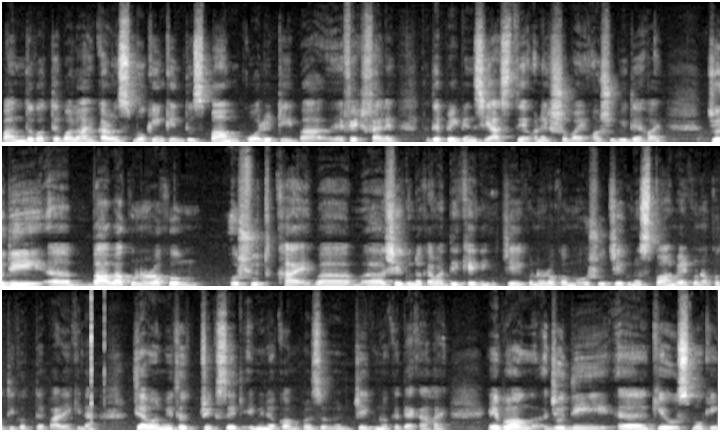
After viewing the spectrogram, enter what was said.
বন্ধ করতে বলা হয়। কারণ স্মোকিং কিন্তু স্পাম কোয়ালিটি বা এফেক্ট ফেলে তাদের প্রেগনেন্সি আসতে অনেক সময় অসুবিধে হয়। যদি বাবা কোনো রকম ওষুধ খায় বা সেগুলোকে আমরা দেখে নিই যে কোনো রকম ওষুধ যেগুলো স্পামের কোনো ক্ষতি করতে পারে কিনা। যেমন মিথোট্রিক্সেট ইমিউনোকম্প্রেস যেগুলোকে দেখা হয়। এবং যদি কেউ স্মোকিং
